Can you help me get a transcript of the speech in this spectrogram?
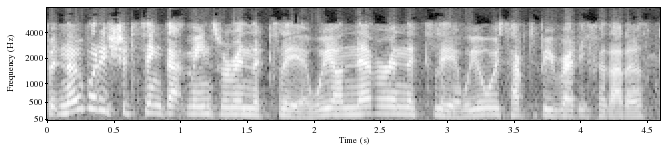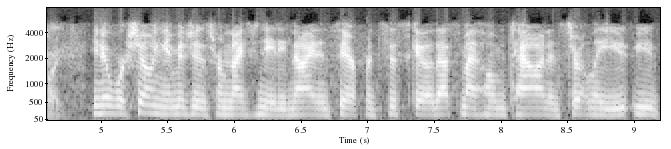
But nobody should think that means we're in the clear. We are never in the clear. We always have to be ready for that earthquake. You know, we're showing images from 1989 in San Francisco. That's my hometown, and certainly you, you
